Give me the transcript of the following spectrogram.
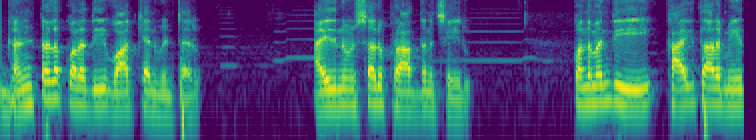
గంటల కొలది వాక్యాన్ని వింటారు. ఐదు నిమిషాలు ప్రార్థన చేయరు. కొంతమంది కాగితాల మీద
